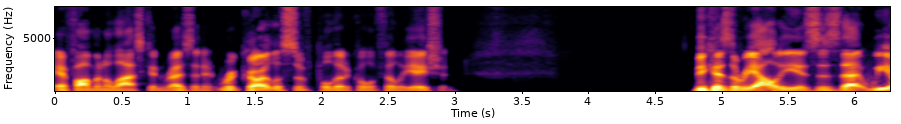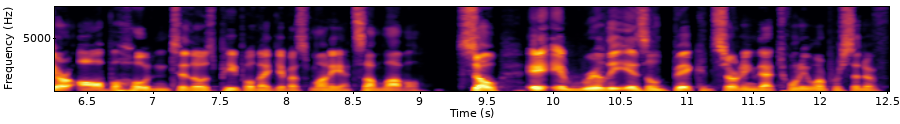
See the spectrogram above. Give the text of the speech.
if I'm an Alaskan resident, regardless of political affiliation. Because the reality is is that we are all beholden to those people that give us money at some level. So it, it really is a bit concerning that 21% of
